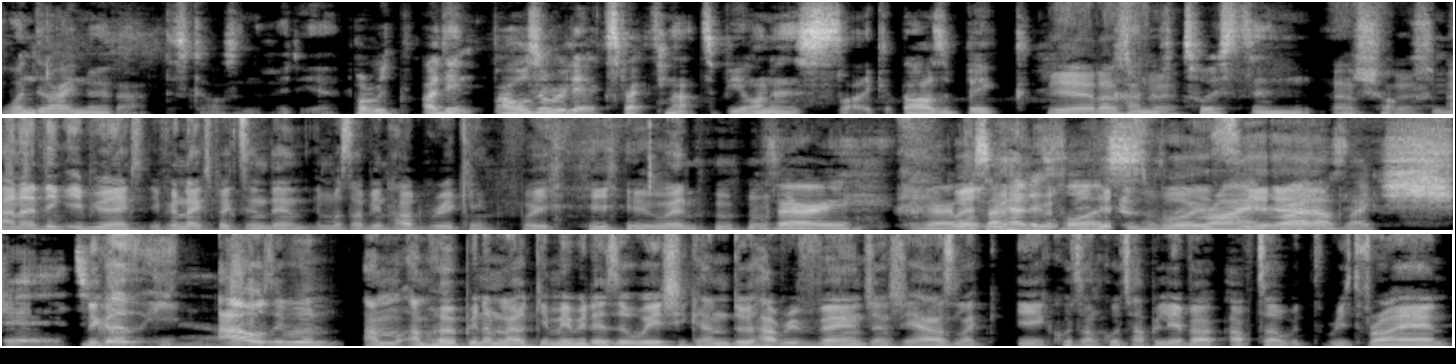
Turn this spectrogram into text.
When did I know that this guy was in the video? Probably I didn't. I wasn't really expecting that to be honest. Like that was a big Yeah, that's kind fair. of twist and, and shock for me. And I think if you're ex- if you're not expecting, then it must have been heartbreaking for you when very, very. When- Once I heard his you voice, his was like, Ryan, yeah. Ryan, I was like, shit. because he- I was even I'm I'm hoping I'm like okay maybe there's a way she can do her revenge and she has like a quote unquote happily ever after with with Ryan.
